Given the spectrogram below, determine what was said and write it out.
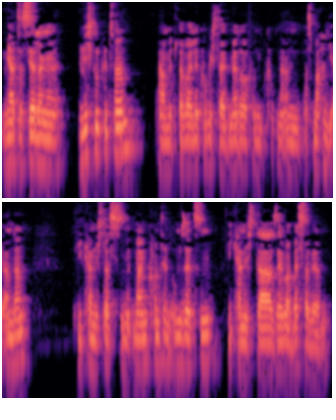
mir hat das sehr lange nicht gut getan, aber mittlerweile gucke ich da halt mehr drauf und gucke mir an, was machen die anderen? Wie kann ich das mit meinem Content umsetzen? Wie kann ich da selber besser werden?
